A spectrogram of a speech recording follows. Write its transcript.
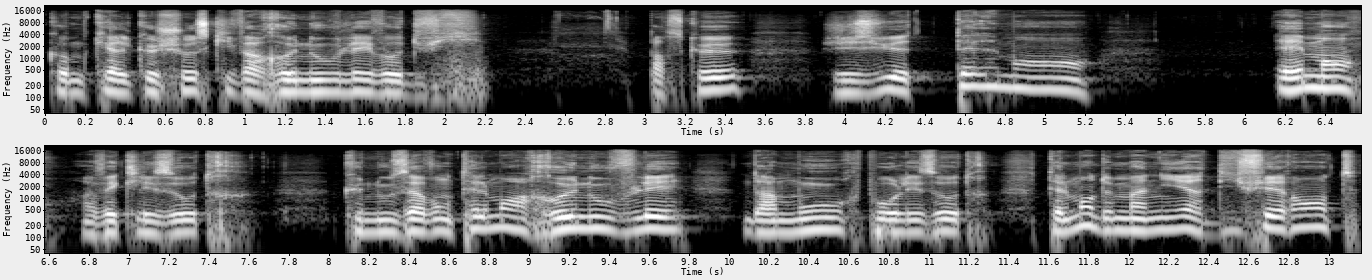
comme quelque chose qui va renouveler votre vie. Parce que Jésus est tellement aimant avec les autres que nous avons tellement renouvelé d'amour pour les autres, tellement de manières différentes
